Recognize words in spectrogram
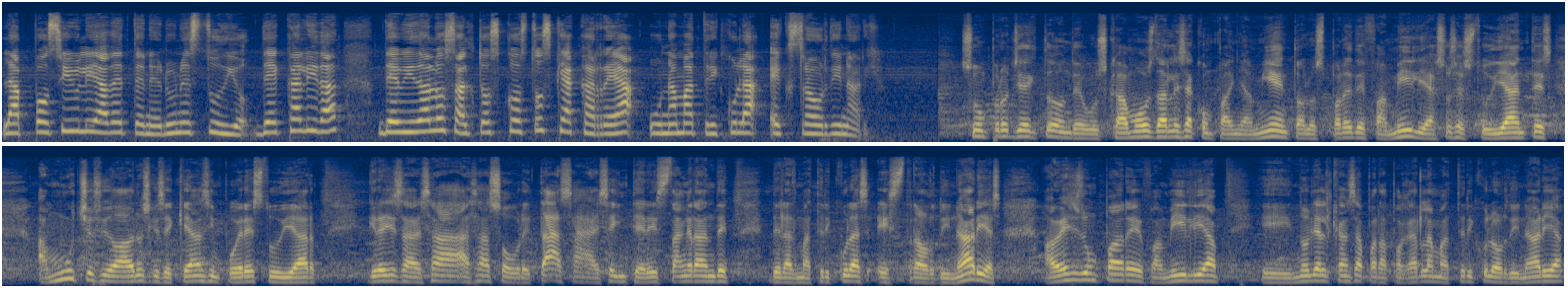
la posibilidad de tener un estudio de calidad debido a los altos costos que acarrea una matrícula extraordinaria. Es un proyecto donde buscamos darles acompañamiento a los padres de familia, a esos estudiantes, a muchos ciudadanos que se quedan sin poder estudiar gracias a esa, sobretasa, a ese interés tan grande de las matrículas extraordinarias. A veces un padre de familia eh, no le alcanza para pagar la matrícula ordinaria,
